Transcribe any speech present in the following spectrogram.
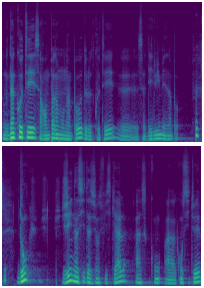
Donc d'un côté, ça rentre pas dans mon impôt, de l'autre côté, ça déduit mes impôts. Donc, j'ai une incitation fiscale à, à constituer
